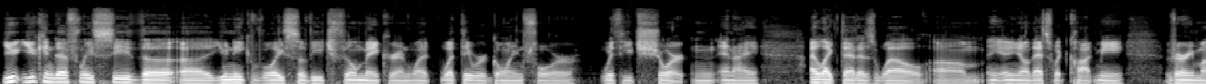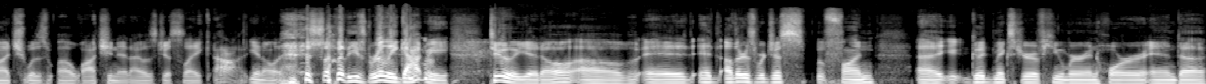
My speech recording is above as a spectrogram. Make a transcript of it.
You you can definitely see the uh, unique voice of each filmmaker and what what they were going for with each short, and and I I like that as well. Um, and, you know that's what caught me very much was uh, watching it. I was just like, ah, you know, some of these really got me too, you know, uh, and, and others were just fun, uh, good mixture of humor and horror. And, uh,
